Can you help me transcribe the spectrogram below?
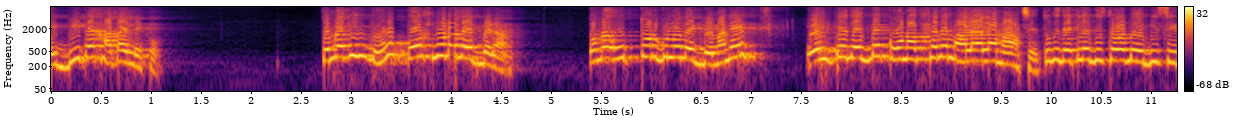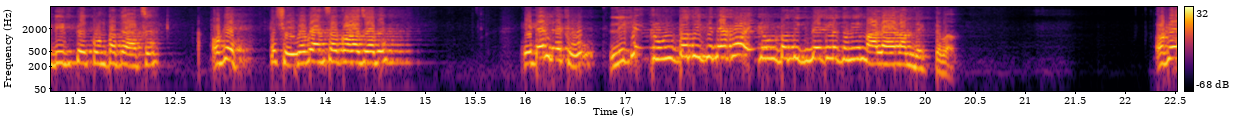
এই বিটা খাতায় লেখো। তোমরা কিন্তু প্রশ্নটা দেখবে না। তোমরা উত্তরগুলো দেখবে। মানে এইটা দেখবে কোন অপশনে মালায়ালাম আছে। তুমি দেখলে বুঝতে পারবে এবিসিডি কোনটাতে আছে। ওকে তো সেইভাবে অ্যান্সার করা যাবে। এটা লেখো, লিখে উল্টো দিকে দেখো এই উল্টো দিক দেখলে তুমি মালায়ালাম দেখতে পাবে। ওকে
